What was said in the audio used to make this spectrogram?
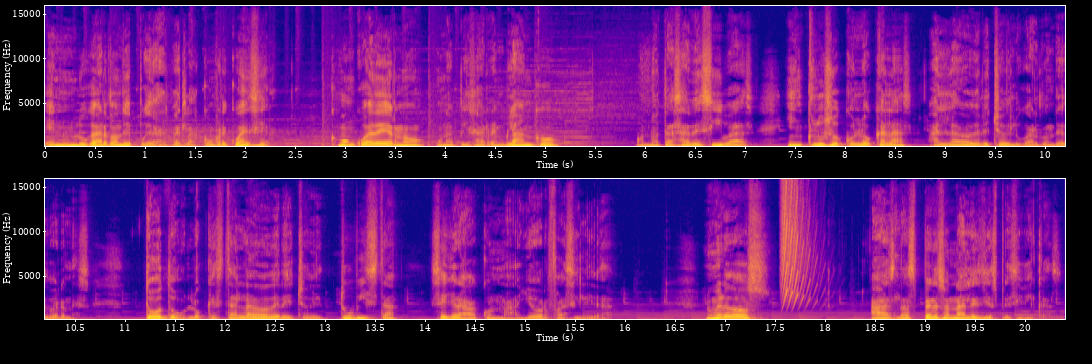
en un lugar donde puedas verlas con frecuencia, como un cuaderno, una pizarra en blanco o notas adhesivas, incluso colócalas al lado derecho del lugar donde duermes. Todo lo que está al lado derecho de tu vista se graba con mayor facilidad. Número 2. Hazlas personales y específicas.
